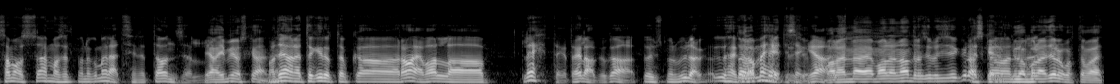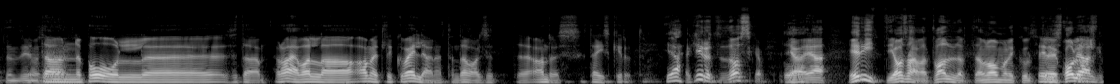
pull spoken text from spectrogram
samas ähmaselt ma nagu mäletasin, et ta on seal. jaa, ei minu arust ka. ma tean, et ta kirjutab ka Rae valla lehte, ta elab ju ka, põhimõtteliselt me oleme üle, ühe küla mehed isegi, jaa. ma olen, ma olen Andrese juures isegi külas käinud, kui ta pole elukohta vahetanud. ta on pool äh, seda Rae valla ametlikku väljaannet on tavaliselt äh, Andres täis kirjutanud. kirjutada oskab ja, ja eriti osavalt valdab ta loomulikult äh, Sellist kollast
